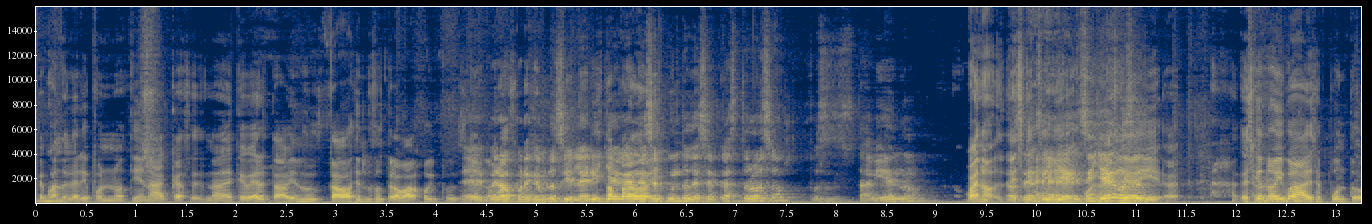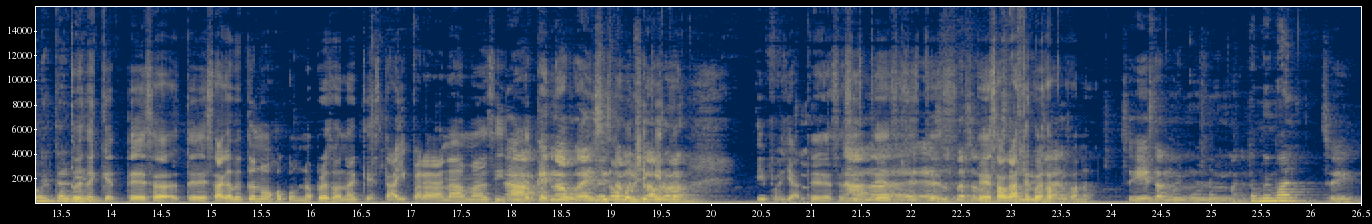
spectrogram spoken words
Que Cuando el Eri pues no tiene nada que, hacer- nada que ver, estaba, viendo, estaba haciendo su trabajo y pues... Eh, pero, nomás- por ejemplo, si el Eri llega en ese ahí. punto de ser castroso, pues está bien, ¿no? Bueno, O es sea, que, si lle- si bueno, llega, es o que sea- ahí, eh, es que no iba a ese punto. El punto es de que te, desa- te deshagas de tu enojo con una persona que está ahí parada nada más y Ah, le ok, no, pues ahí sí está muy chiquito cabrón. y pues ya te, deshiciste, No, no, te desahogaste están con esa persona. Sí, están muy, muy, muy mal. Está muy mal. Sí.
